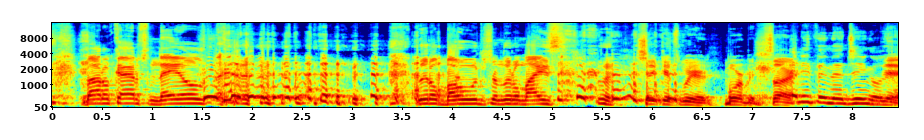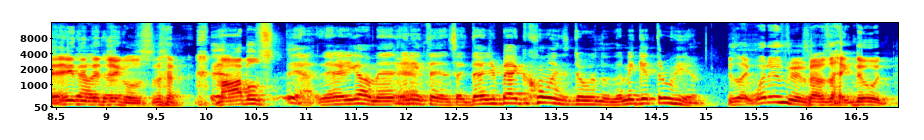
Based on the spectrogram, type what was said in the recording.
this? Bottle caps, nails, little bones from little mice. Shit gets weird. Morbid. Sorry. anything that jingles. yeah, anything go, that jingles. Marbles. Yeah, there you go, man. Yeah. Anything. It's like there's your bag of coins, dude. Let me get through here. He's like, what is this? I was like, dude,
